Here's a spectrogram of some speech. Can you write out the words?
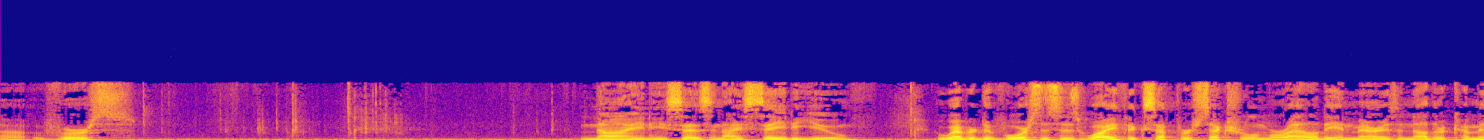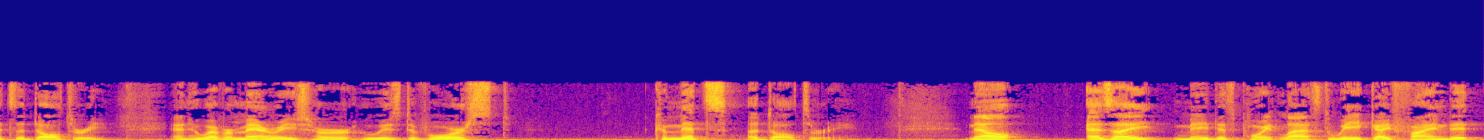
uh, verse 9, he says, And I say to you, whoever divorces his wife except for sexual immorality and marries another commits adultery. And whoever marries her who is divorced commits adultery. Now, as I made this point last week, I find it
